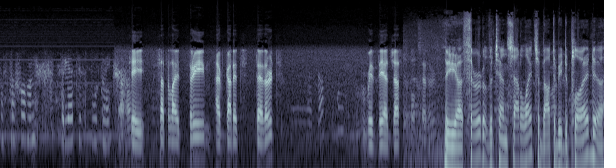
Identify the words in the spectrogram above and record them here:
застрахован третий спутник. Ага. Okay, satellite 3, I've got it tethered with the adjustable tether. The uh, third of the 10 satellites about to be deployed. Uh,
